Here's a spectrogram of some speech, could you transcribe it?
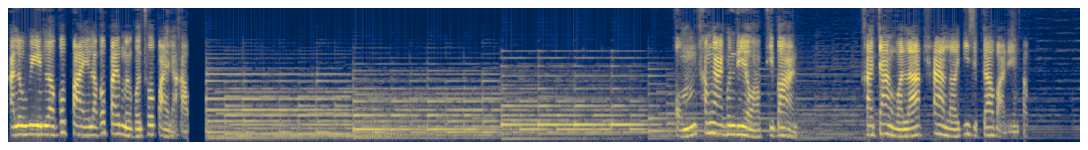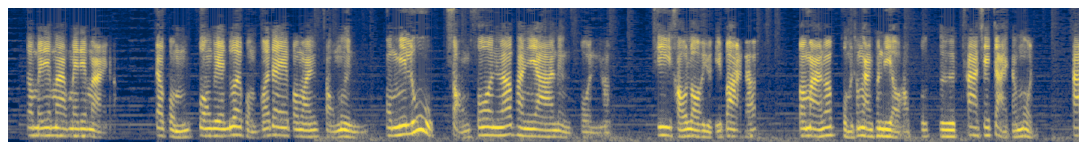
ฮาโลวีนเราก็ไปเราก็ไปเหมือนคนทั่วไปแหละครับผมทำงานคนเดียวครับที่บ้าน ค่าจ้างวันละห้าร้อยี่สิบเก้าบาทเองครับ ก็ไม่ได้มากไม่ได้มายครับ แต่ผมวงเวียนด้วย ผมก็ได้ประมาณสองหมื่นผมมีลูกสองคนแล้วภรรยาหนึ่งคนครับ ที่เขารออยู่ที่บ้านแล้ว ประมาณว่าผมทำงานคนเดียวครับ คือค่าใช้จ่ายทั้งหมด ค่า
